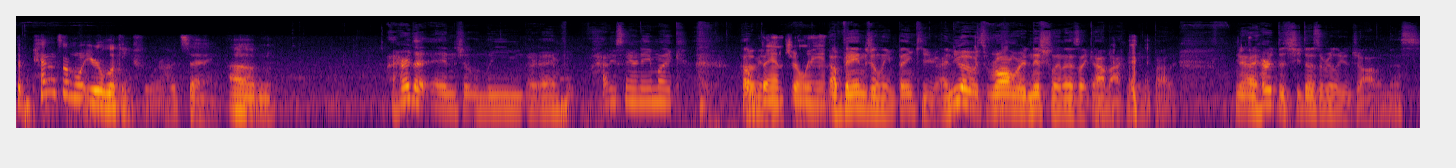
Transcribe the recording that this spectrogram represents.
Depends on what you're looking for, I would say. Um, I heard that Angeline, or how do you say her name, Mike? Help me. Evangeline. Evangeline, thank you. I knew I was wrong initially, and I was like, I'm not going to bother. Yeah, I heard that she does a really good job in this.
